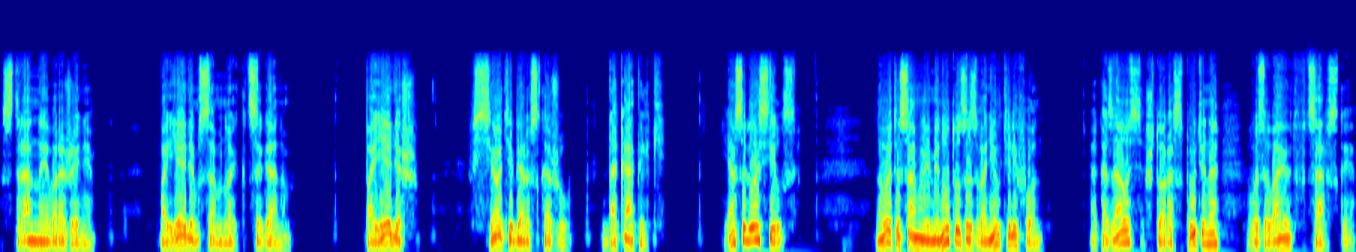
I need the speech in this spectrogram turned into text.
странное выражение. «Поедем со мной к цыганам. Поедешь, все тебе расскажу, до капельки». Я согласился. Но в эту самую минуту зазвонил телефон. Оказалось, что Распутина вызывают в Царское.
